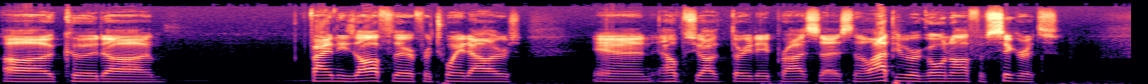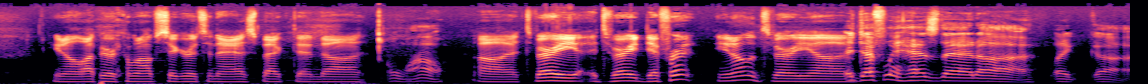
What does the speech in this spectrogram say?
uh, could uh, find these off there for twenty dollars and it helps you out 30 day process. And a lot of people are going off of cigarettes. You know, a lot of people are coming off cigarettes in that aspect, and uh, Oh wow. uh, it's very it's very different. You know, it's very uh, It definitely has that uh like uh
